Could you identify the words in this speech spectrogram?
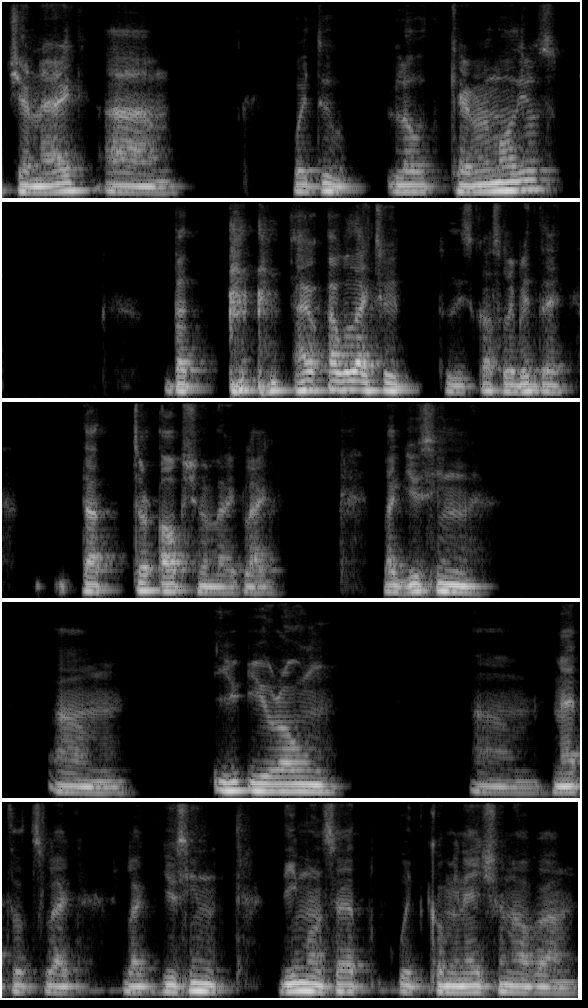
generic um, way to load kernel modules. but I, I would like to to discuss a little bit the that third option, like like like using um your own um methods, like like using daemon set with combination of um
